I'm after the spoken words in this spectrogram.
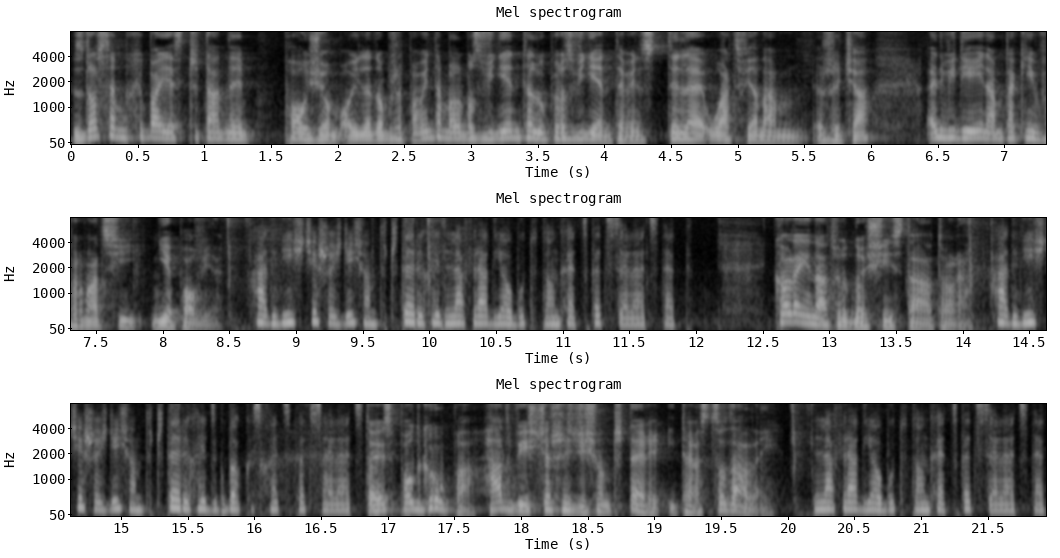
Z DOSem chyba jest czytany poziom, o ile dobrze pamiętam, albo zwinięte lub rozwinięte, więc tyle ułatwia nam życia. NVDA nam takiej informacji nie powie. H264 Hydlaf Radio Button Headset Selected. Kolejna trudność instalatora. H264 Hexbox Headset To Selected. jest podgrupa H264 i teraz co dalej? Laf Radio Button Headset Selected.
